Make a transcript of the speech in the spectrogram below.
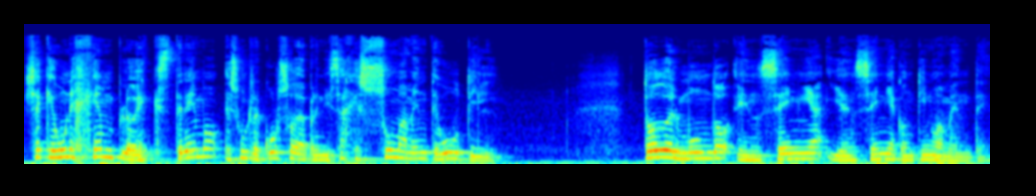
ya que un ejemplo extremo es un recurso de aprendizaje sumamente útil. Todo el mundo enseña y enseña continuamente.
